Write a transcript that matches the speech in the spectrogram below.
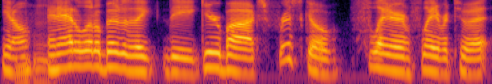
You know, Mm-hmm. and add a little bit of the the Gearbox Frisco flair and flavor to it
